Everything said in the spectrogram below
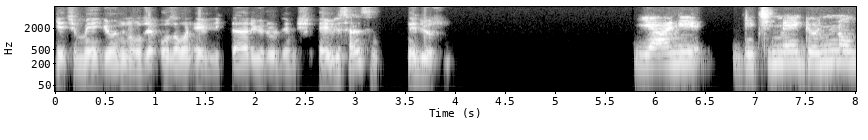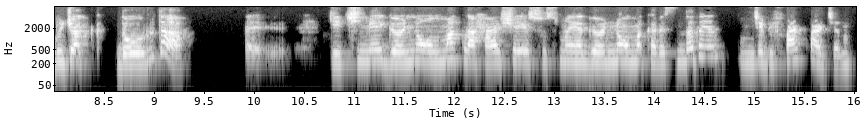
geçinmeye gönlün olacak. O zaman evlilikler yürür demiş. Evli sensin. Ne diyorsun? Yani geçinmeye gönlün olacak doğru da e, geçinmeye gönlü olmakla her şeye susmaya gönlü olmak arasında da ince bir fark var canım.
